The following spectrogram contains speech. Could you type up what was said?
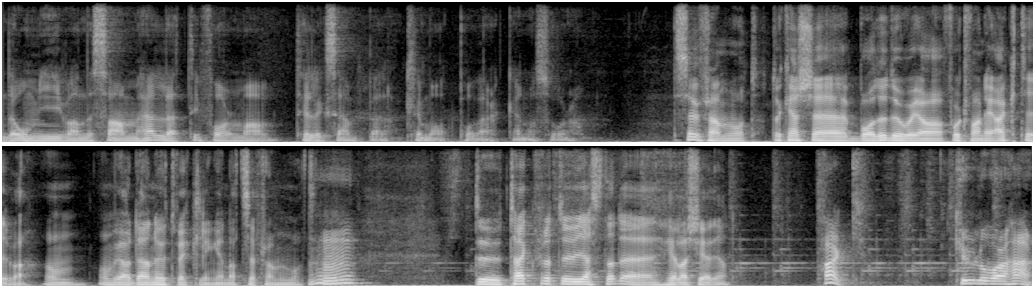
det omgivande samhället i form av till exempel klimatpåverkan och så. Det ser vi fram emot. Då kanske både du och jag fortfarande är aktiva om, om vi har den utvecklingen att se fram emot. Mm. Du, tack för att du gästade hela kedjan. Tack! Kul att vara här.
